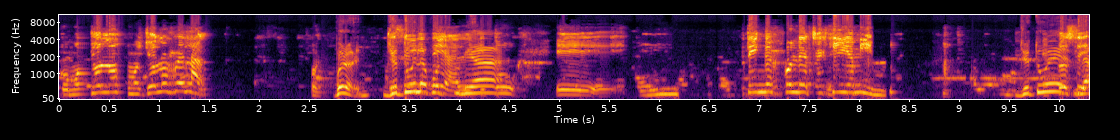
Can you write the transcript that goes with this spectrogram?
como yo los, como yo los relato. Bueno, yo tuve la oportunidad. Que tú, eh, tengas con la tragedia misma. Yo tuve Entonces,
